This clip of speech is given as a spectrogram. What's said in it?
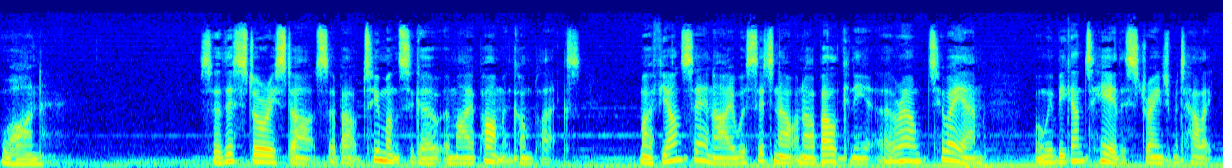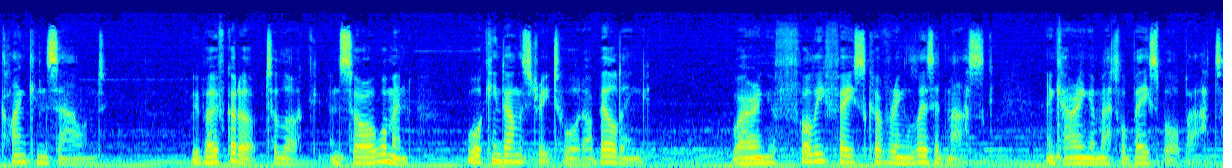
1. So, this story starts about two months ago at my apartment complex. My fiance and I were sitting out on our balcony at around 2 am when we began to hear this strange metallic clanking sound. We both got up to look and saw a woman walking down the street toward our building, wearing a fully face covering lizard mask and carrying a metal baseball bat.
